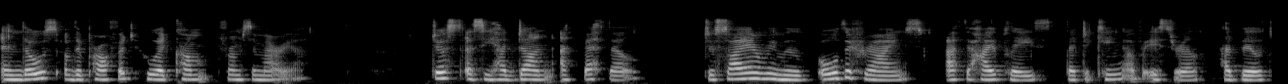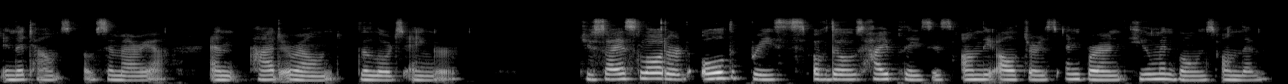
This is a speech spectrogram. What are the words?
and those of the prophet who had come from Samaria. just as he had done at Bethel. Josiah removed all the shrines at the high place that the king of Israel had built in the towns of Samaria and had aroused the Lord's anger. Josiah slaughtered all the priests of those high places on the altars and burned human bones on them.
